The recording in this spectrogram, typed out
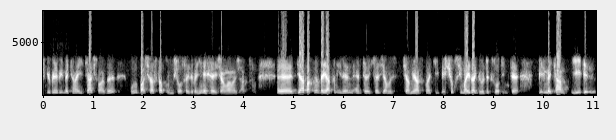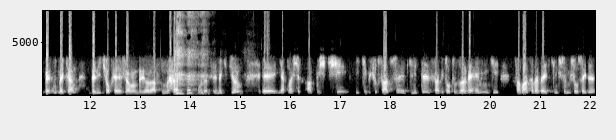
Çünkü böyle bir mekana ihtiyaç vardı. Bunu başkası da kurmuş olsaydı ben yine heyecanlanacaktım. Ee, Diyarbakır ve yakın ilerin entelektüel cami, camiasındaki birçok simayı da gördük Loading'de. Bir mekan iyidir ve bu mekan beni çok heyecanlandırıyor aslında. Bunu da söylemek istiyorum. Ee, yaklaşık 60 kişi 2,5 saat süren etkinlikte sabit oturdular ve eminim ki sabaha kadar da etkinlik sürmüş olsaydı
